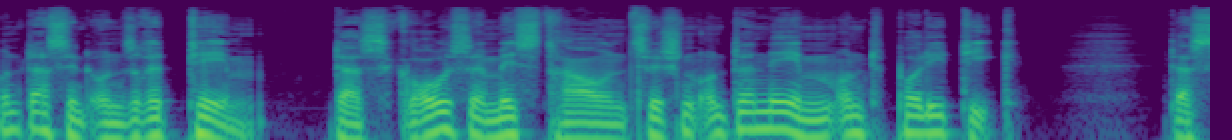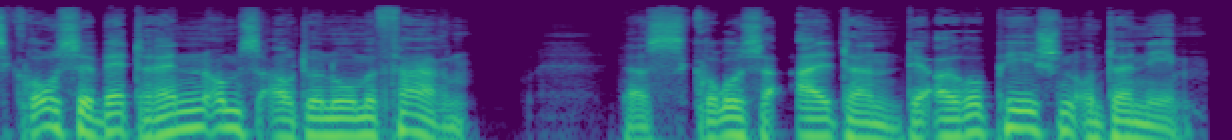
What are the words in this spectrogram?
Und das sind unsere Themen. Das große Misstrauen zwischen Unternehmen und Politik. Das große Wettrennen ums autonome Fahren das große Altern der europäischen Unternehmen.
